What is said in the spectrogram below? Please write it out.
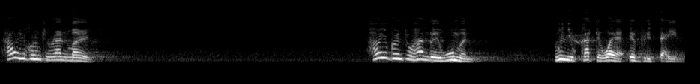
How are you going to run marriage? How are you going to handle a woman when you cut a wire every time?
